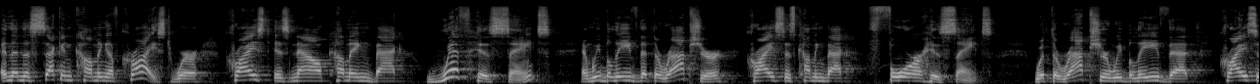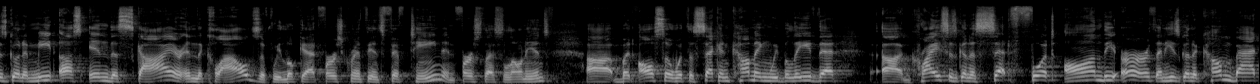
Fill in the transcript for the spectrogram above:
and then the second coming of Christ, where Christ is now coming back with his saints. And we believe that the rapture, Christ is coming back for his saints. With the rapture, we believe that Christ is going to meet us in the sky or in the clouds, if we look at 1 Corinthians 15 and 1 Thessalonians. Uh, but also with the second coming, we believe that uh, Christ is going to set foot on the earth and he's going to come back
